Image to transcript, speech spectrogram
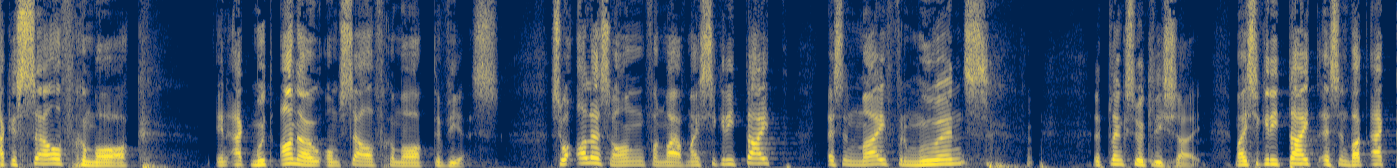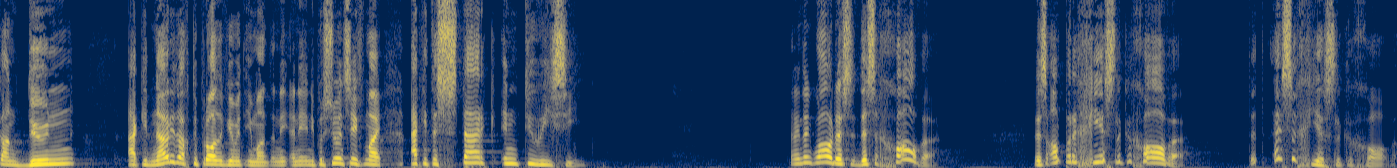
ek is self gemaak en ek moet aanhou om self gemaak te wees. So alles hang van my af. My sekuriteit is in my vermoëns. Dit klink so klise. My sekuriteit is in wat ek kan doen. Ek het nou die dag toe praat ek weer met iemand en die, en die persoon sê vir my ek het 'n sterk intuïsie. En ek dink, "Wow, dis dis 'n gawe." Dis amper 'n geestelike gawe. Dit is 'n geestelike gawe.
